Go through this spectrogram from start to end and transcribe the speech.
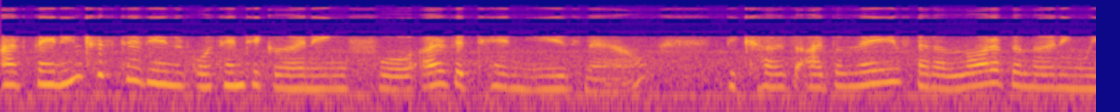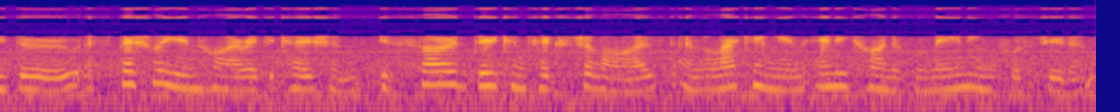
I've been interested in authentic learning for over 10 years now because I believe that a lot of the learning we do, especially in higher education, is so decontextualized and lacking in any kind of meaning for students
